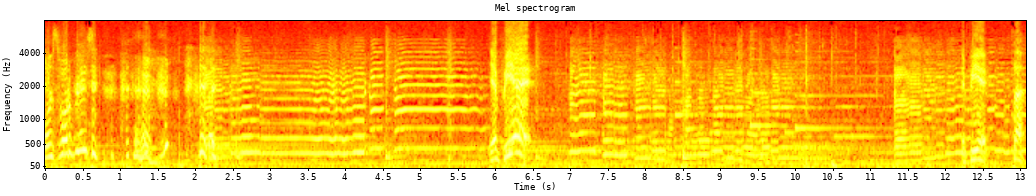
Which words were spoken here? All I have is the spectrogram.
once four please A PA ఎపిఏ సార్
